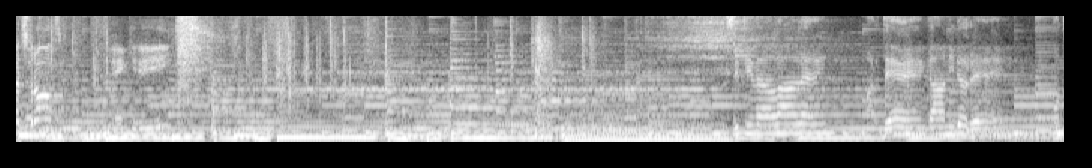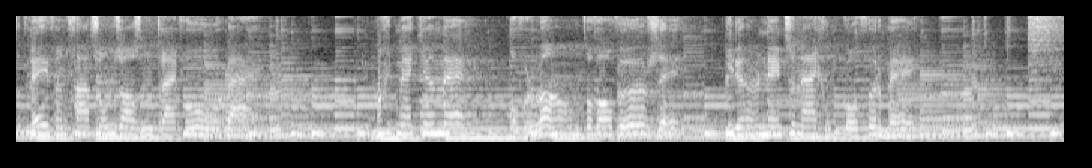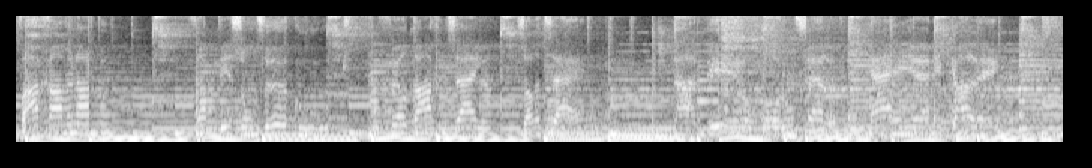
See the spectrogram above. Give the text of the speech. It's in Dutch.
het strand. Lekkerie. Ik zit hier wel alleen, maar denk aan iedereen. Want het leven gaat soms als een trein voorbij. Mag ik met je mee, over land of over zee? Ieder neemt zijn eigen koffer mee. Waar gaan we naartoe? Is onze koers? Hoeveel dagen zeilen zal het zijn? Naar een wereld voor onszelf, jij en ik alleen.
